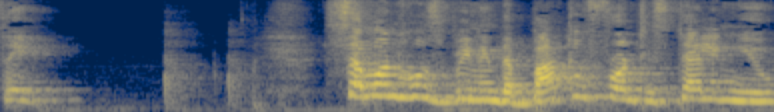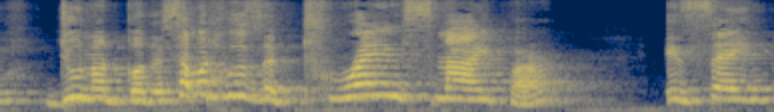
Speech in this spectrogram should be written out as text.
there. Someone who's been in the battlefront is telling you, do not go there. Someone who's a trained sniper is saying,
